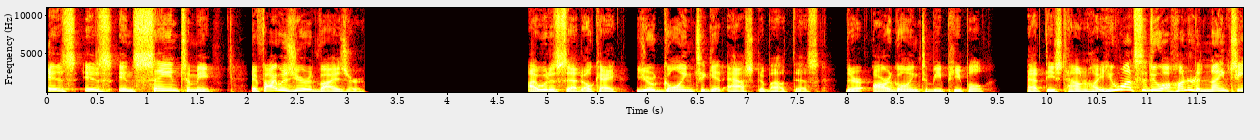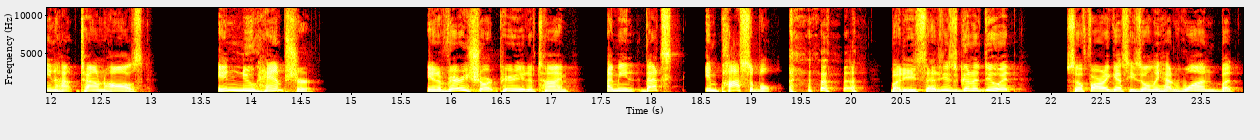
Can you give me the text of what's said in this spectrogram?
is, is insane to me. If I was your advisor, I would have said, okay, you're going to get asked about this. There are going to be people at these town halls. He wants to do 119 town halls in New Hampshire in a very short period of time. I mean, that's impossible. but he said he's going to do it. So far, I guess he's only had one. But,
